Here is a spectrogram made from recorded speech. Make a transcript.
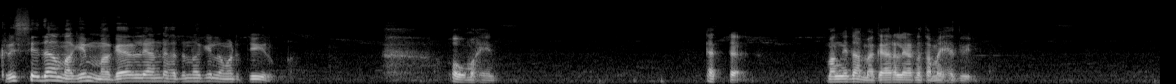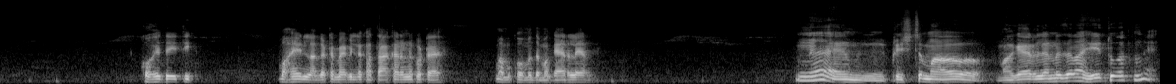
ක්‍රිස් එදා මගෙන් මගෑරල යන්න හදනවා කියලා මට තේරුණා. ඔව් මහෙන්. ඇත්ත. මං එදා මගෑරල යන්න තමයි හැදුවේ. කොහෙද ඉති? මහෙන් ළඟට මැවිල්ල කතා කරනකොට මම කොහොමද මගෑරල යන්න? නෑ ක්‍රිස්ට මාව මගෑරල යන්න තරම් හේතුවක් නෑ.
